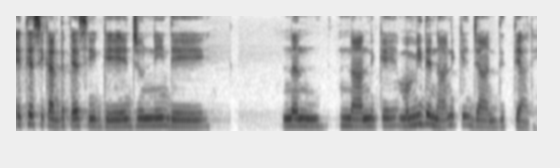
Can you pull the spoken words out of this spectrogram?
ਇੱਥੇ ਅਸੀਂ ਕਰਦੇ ਪਏ ਸੀਗੇ ਜੁਨੀ ਦੇ ਨਨ ਨਾਨਕੇ, ਮੰਮੀ ਦੇ ਨਾਨਕੇ ਜਾਣ ਦੀ ਤਿਆਰੀ।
